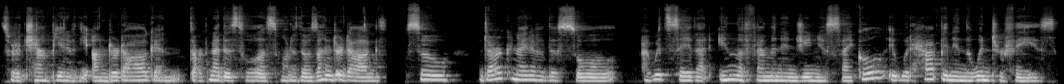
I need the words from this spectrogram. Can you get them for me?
sort of champion of the underdog, and Dark Night of the Soul is one of those underdogs. So, Dark Night of the Soul, I would say that in the feminine genius cycle, it would happen in the winter phase.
